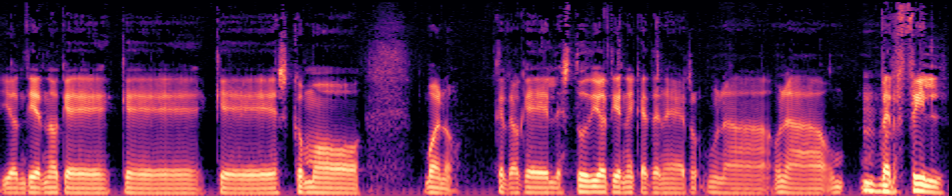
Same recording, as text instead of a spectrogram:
yo entiendo que, que, es como, bueno, creo que el estudio tiene que tener una, un perfil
